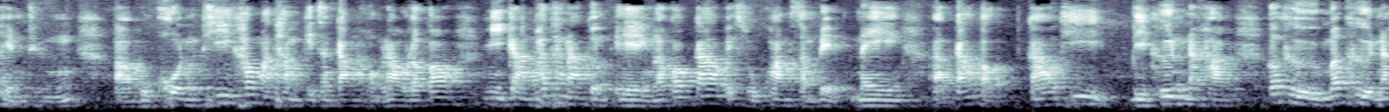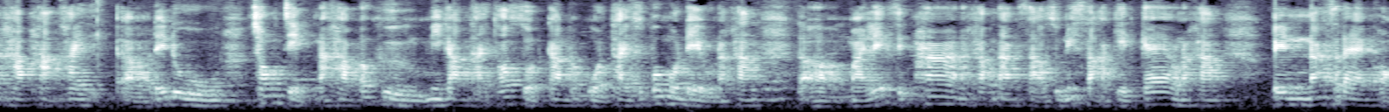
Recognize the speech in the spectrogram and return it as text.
เห็นถึงบุคคลที่เข้ามาทำกิจกรรมของเรา แล้วก็มีการพัฒนาตนเอง แล้วก็ก้าวไปสู่ความสำเร็จในก้าวต่อ ที่ดีขึ้นนะครับ ก็คือเมื่อคืนนะครับหากใครได้ดูช่องเจ็ดนะครับก็คือมีการถ่ายทอดสดการประกวดไทยซูเปอร์โมเดลนะครับหมายเลข 15นะครับนางสาวสุนิสาเกตแก้วนะครับเป็นนักแสดงของ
